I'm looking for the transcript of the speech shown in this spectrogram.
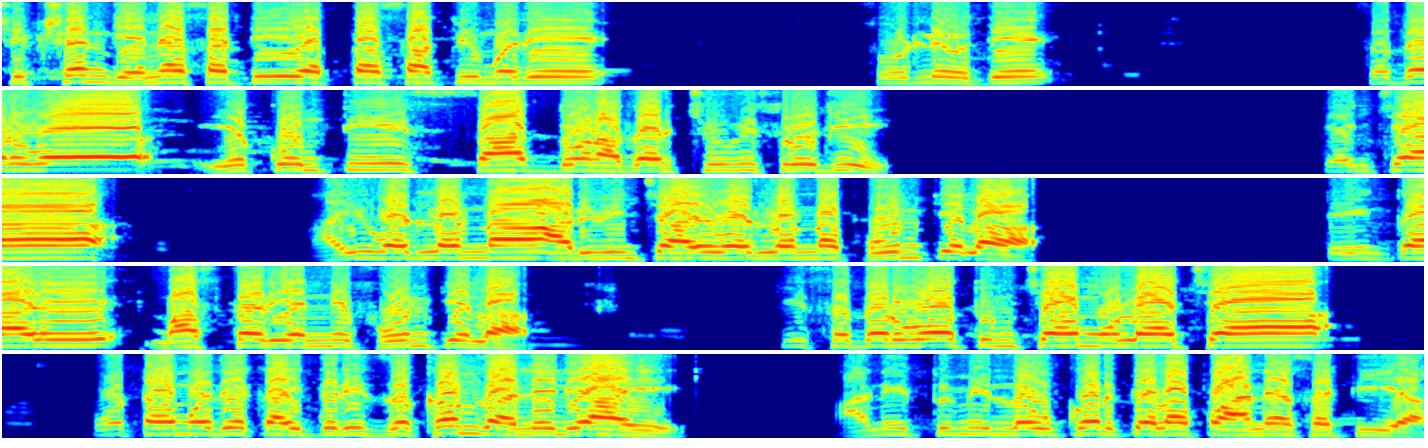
शिक्षण घेण्यासाठी आत्ता सातवीमध्ये सोडले होते. सदर्व एकोणतीस सात दोन हजार चोवीस रोजी त्यांच्या आई वडिलांना अरविंदच्या आई वडिलांना फोन केला. टेंकाळे मास्तर यांनी फोन केला की सदर्व तुमच्या मुलाच्या पोटामध्ये काहीतरी जखम झालेली आहे आणि तुम्ही लवकर त्याला पाहण्यासाठी या.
